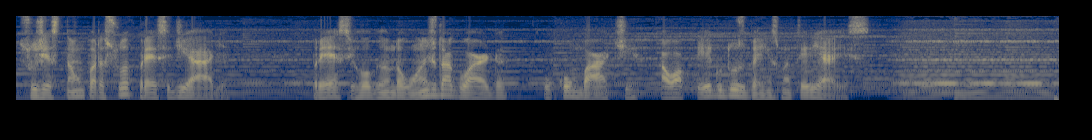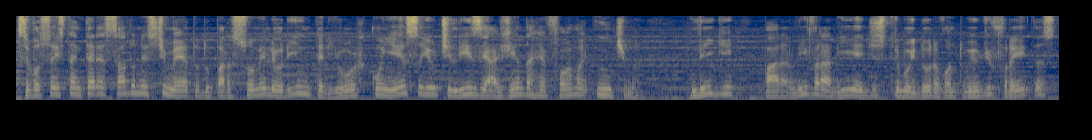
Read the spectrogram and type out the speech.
Sugestão para sua prece diária: prece rogando ao anjo da guarda o combate ao apego dos bens materiais. Se você está interessado neste método para sua melhoria interior, conheça e utilize a Agenda Reforma Íntima. Ligue para Livraria e Distribuidora Vantuil de Freitas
